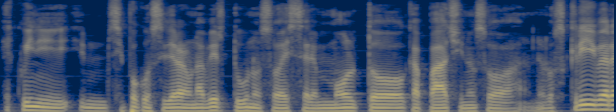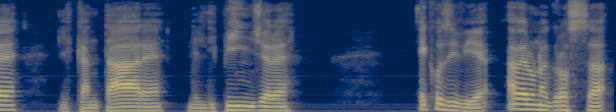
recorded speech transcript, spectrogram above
e quindi mh, mm, si può considerare una virtù, non so, essere molto capaci, non so, nello scrivere, nel cantare, nel dipingere e così via. Avere una grossa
